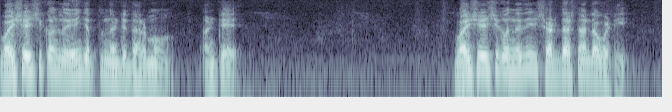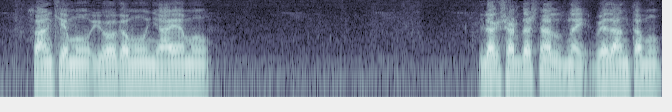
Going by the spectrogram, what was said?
వైశేషికంలో ఏం చెప్తుందంటే ధర్మం అంటే వైశేషికం అనేది షడ్దర్శనాల్లో ఒకటి. సాంఖ్యము యోగము న్యాయము. ఇలాగ షడ్దర్శనాలు ఉన్నాయి. వేదాంతము.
